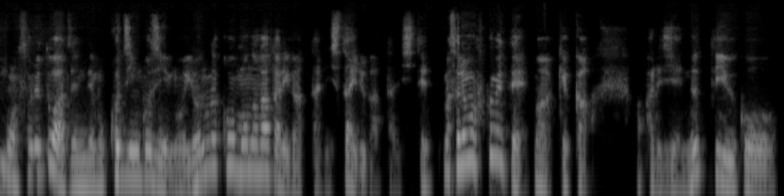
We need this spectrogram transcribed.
うん、もうそれとは全然もう個人個人もいろんなこう物語があったり、スタイルがあったりして、まあ、それも含めて、まあ、結果、パリジェンヌっていうこ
